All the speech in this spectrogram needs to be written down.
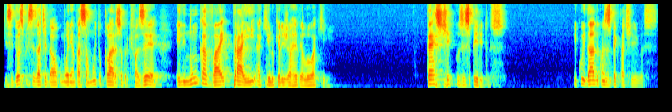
E se Deus precisar te dar alguma orientação muito clara sobre o que fazer, Ele nunca vai trair aquilo que Ele já revelou aqui. Teste os espíritos. E cuidado com as expectativas.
